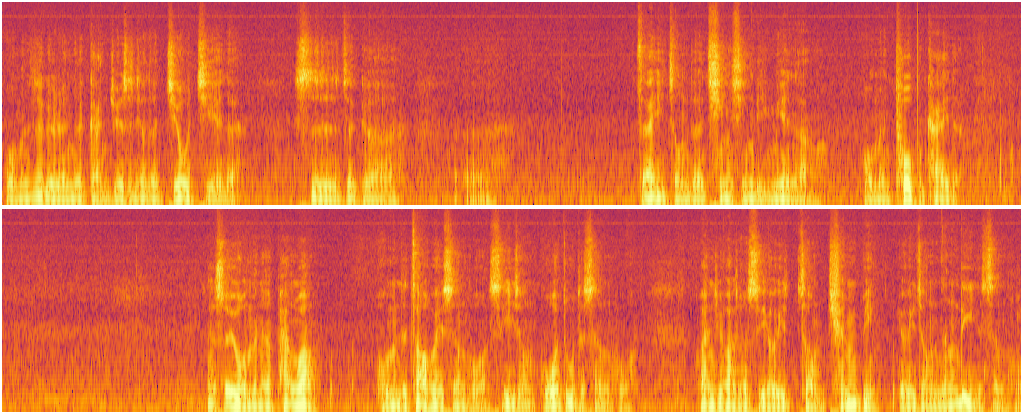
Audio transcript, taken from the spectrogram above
我们这个人的感觉是叫做纠结的。是这个呃，在一种的情形里面啊，我们脱不开的。那所以我们呢盼望我们的教会生活是一种国度的生活，换句话说是有一种权柄、有一种能力的生活。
